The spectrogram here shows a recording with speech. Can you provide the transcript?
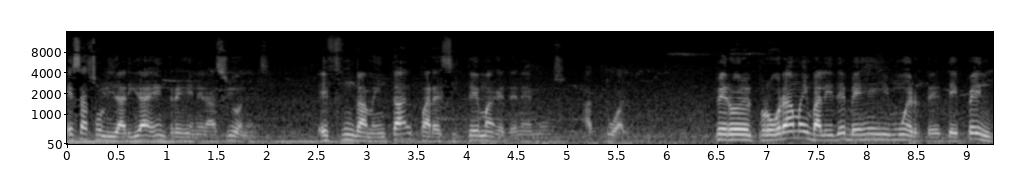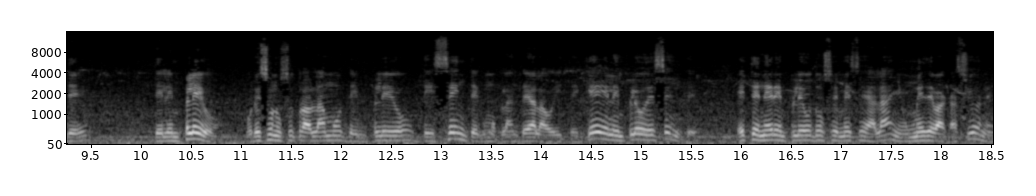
Esa solidaridad entre generaciones es fundamental para el sistema que tenemos actual. Pero el programa Invalidez, Vejez y Muerte depende del empleo. Por eso nosotros hablamos de empleo decente, como plantea la OIT. ¿Qué es el empleo decente? Es tener empleo 12 meses al año, un mes de vacaciones.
